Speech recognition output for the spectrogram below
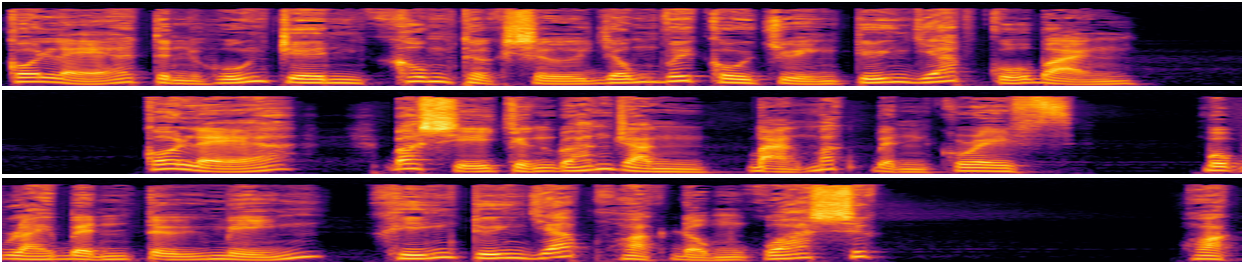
Có lẽ tình huống trên không thực sự giống với câu chuyện tuyến giáp của bạn. Có lẽ bác sĩ chẩn đoán rằng bạn mắc bệnh graves, một loại bệnh tự miễn khiến tuyến giáp hoạt động quá sức. Hoặc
